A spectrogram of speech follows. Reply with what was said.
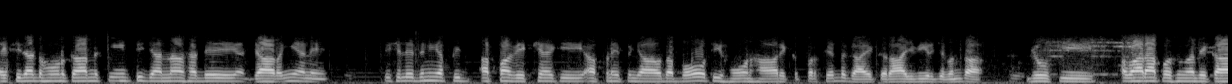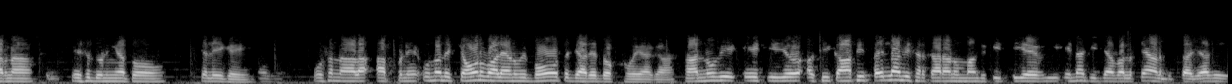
ਐਕਸੀਡੈਂਟ ਹੋਣ ਕਾਰਨ ਕੀਮਤੀ ਜਾਨਾਂ ਸਾਡੇ ਜਾ ਰਹੀਆਂ ਨੇ। ਪਿਛਲੇ ਦਿਨੀ ਆਪਾਂ ਵੇਖਿਆ ਕਿ ਆਪਣੇ ਪੰਜਾਬ ਦਾ ਬਹੁਤ ਹੀ ਹੋਣਹਾਰ ਇੱਕ ਪ੍ਰਸਿੱਧ ਗਾਇਕ ਰਾਜਵੀਰ ਜਵੰਦਾ ਜੋ ਕਿ ਅਵਾਰਾ ਪਸ਼ੂਆਂ ਦੇ ਕਾਰਨ ਇਸ ਦੁਨੀਆ ਤੋਂ ਚਲੇ ਗਏ। ਉਸ ਨਾਲ ਆਪਣੇ, ਉਹਨਾਂ ਦੇ ਚਾਹਣ ਵਾਲਿਆਂ ਨੂੰ ਵੀ ਬਹੁਤ ਜ਼ਿਆਦਾ ਦੁੱਖ ਹੋਇਆਗਾ। ਸਾਨੂੰ ਵੀ ਇਹ ਚੀਜ਼ ਅਸੀਂ ਕਾਫੀ ਪਹਿਲਾਂ ਵੀ ਸਰਕਾਰਾਂ ਨੂੰ ਮੰਗ ਕੀਤੀ ਹੈ ਵੀ ਇਹਨਾਂ ਚੀਜ਼ਾਂ ਵੱਲ ਧਿਆਨ ਦਿੱਤਾ ਜਾਵੇ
